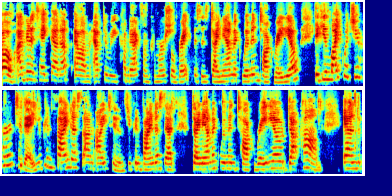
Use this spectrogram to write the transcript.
Oh, I'm going to take that up um, after we come back from commercial break. This is Dynamic Women Talk Radio. If you like what you heard today, you can find us on iTunes. You can find us at dynamicwomentalkradio.com. And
